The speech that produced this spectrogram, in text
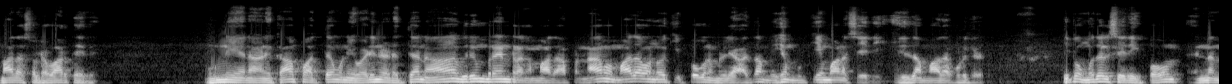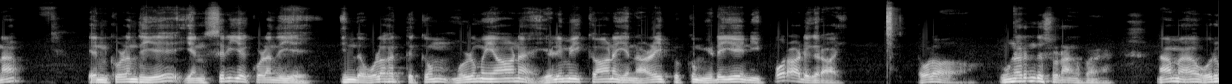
மாதா சொல்கிற வார்த்தை இது. உன்னையை நான் காப்பாற்ற உன்னை வழிநடத்த நான் விரும்புகிறேன்றாங்க மாதா. அப்போ நாம் மாதாவை நோக்கி போகணும் இல்லையா? அதுதான் மிக முக்கியமான செய்தி. இதுதான் மாதா கொடுக்கிறது. இப்போ முதல் செய்திக்கு போவோம். என்னன்னா என் குழந்தையே என் சிறிய குழந்தையே இந்த உலகத்துக்கும் முழுமையான எளிமைக்கான என் அழைப்புக்கும் இடையே நீ போராடுகிறாய். எவ்வளோ உணர்ந்து சொல்கிறாங்க பாருங்கள் நாம் ஒரு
